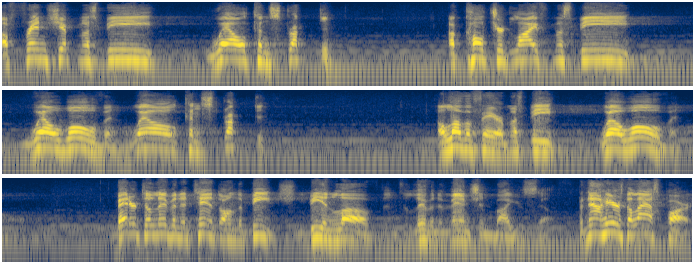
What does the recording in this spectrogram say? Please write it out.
A friendship must be well constructed. A cultured life must be well woven, well constructed. A love affair must be well woven. Better to live in a tent on the beach and be in love than to live in a mansion by yourself. But now here's the last part.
